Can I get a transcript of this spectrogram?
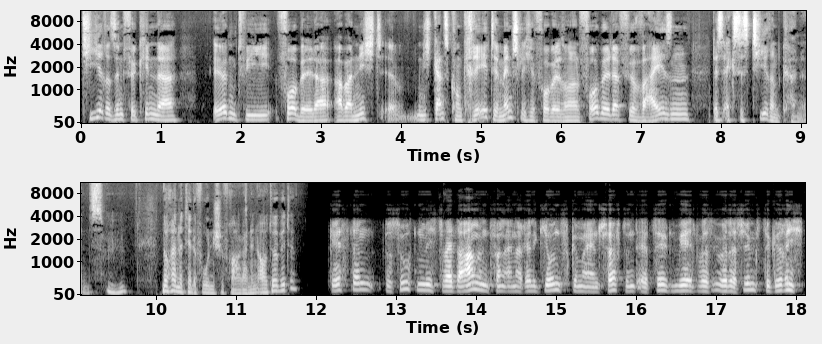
Tiere sind für Kinder irgendwie Vorbilder, aber nicht, äh, nicht ganz konkrete menschliche Vorbilder, sondern Vorbilder für Weisen des Existierenkönnens. Mhm. Noch eine telefonische Frage an den Autor, bitte. Gestern besuchten mich zwei Damen von einer Religionsgemeinschaft und erzählten mir etwas über das jüngste Gericht.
